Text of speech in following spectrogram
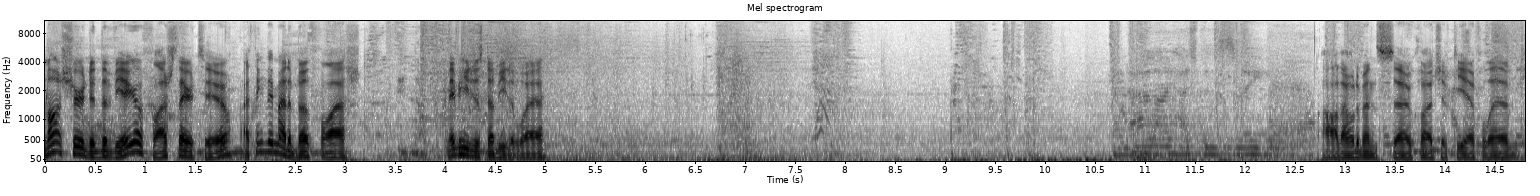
I'm not sure. Did the Viego flash there too? I think they might have both flashed. Maybe he just W'd away. An ally has been slain. Oh, that would have been so clutch if TF lived.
